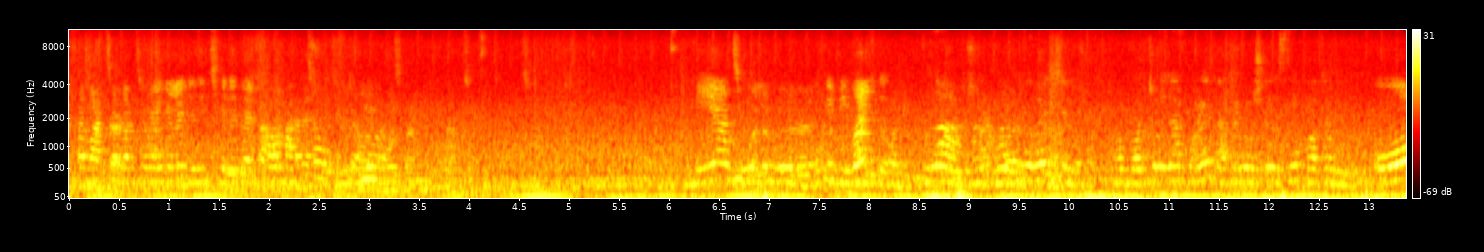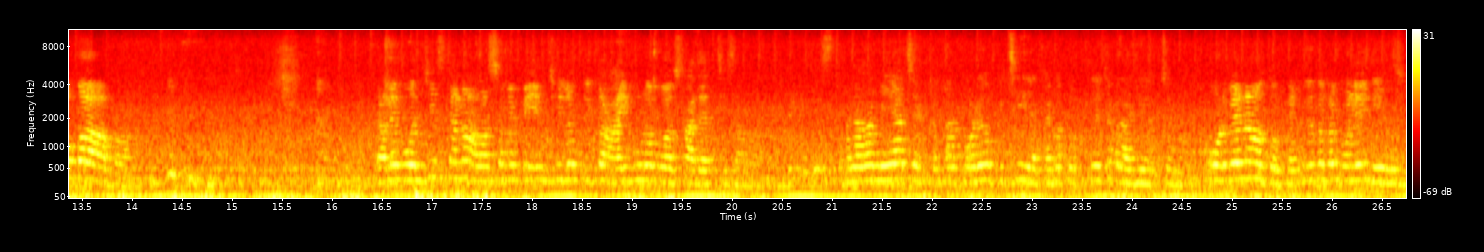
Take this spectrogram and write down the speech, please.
একটা বাচ্চা কাচ্চা হয়ে গেলে যদি ছেড়ে দেয়, তখন বাচ্চা মেয়ে আছে ওকে বিবাহিত না হয়েছিল। বর চলে যাওয়ার পরে তারপরে ওর সাথে কথা বলি। ও বাবা। তাহলে বলছিস কেন? আমার সঙ্গে প্রেম ছিল তুই তো আইবুড়ো সাজাচ্ছিস আমার মানে আমার মেয়ে আছে একটা তারপরেও পিছিয়ে যাচ্ছে একবার করতে যাচ্ছে রাজি হচ্ছে না। করবে না তোকে আমি তো তোকে বলেই দিয়েছি।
